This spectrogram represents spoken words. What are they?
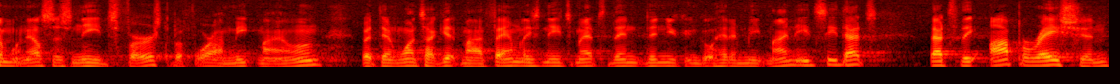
someone else's needs first before I meet my own. But then once I get my family's needs met, then, then you can go ahead and meet my needs. See, that's, that's the operation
